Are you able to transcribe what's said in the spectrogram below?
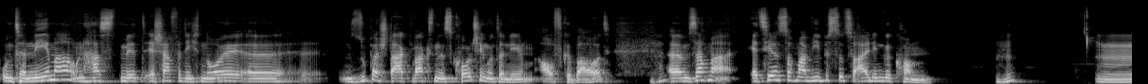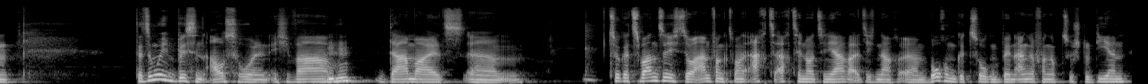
Unternehmer und hast mit Erschaffe dich neu äh, ein super stark wachsendes Coaching-Unternehmen aufgebaut. Mhm. Ähm, sag mal, erzähl uns doch mal, wie bist du zu all dem gekommen? Mhm. Mhm. Dazu muss ich ein bisschen ausholen. Ich war mhm. damals ähm, circa 20, so Anfang 20, 18, 19 Jahre, als ich nach ähm, Bochum gezogen bin, angefangen habe zu studieren,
